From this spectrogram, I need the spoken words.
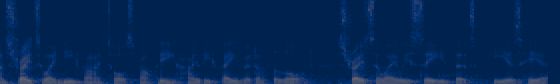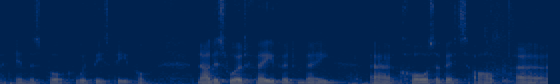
And straight away, Nephi talks about being highly favoured of the Lord. Straight away, we see that he is here in this book with these people. Now, this word favoured may uh, cause a bit of uh,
